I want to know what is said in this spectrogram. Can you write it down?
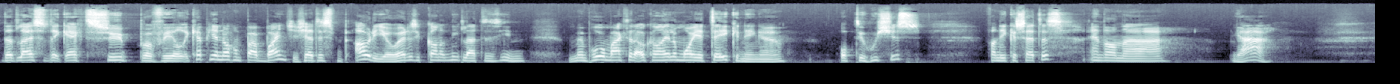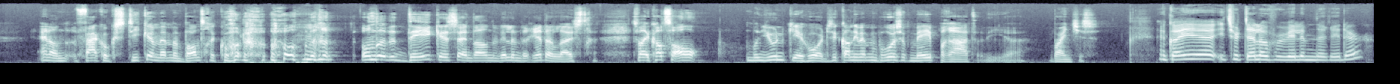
dat luisterde ik echt super veel. Ik heb hier nog een paar bandjes. Het is audio, hè, dus ik kan het niet laten zien. Mijn broer maakte daar ook al hele mooie tekeningen op die hoesjes van die cassettes. En dan, eh, ja. En dan vaak ook stiekem met mijn bandrecorder onder, onder de dekens en dan Willem de Ridder luisteren. Terwijl ik had ze al een miljoen keer gehoord. Dus ik kan die met mijn broers ook meepraten, die bandjes. En kan je iets vertellen over Willem de Ridder?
